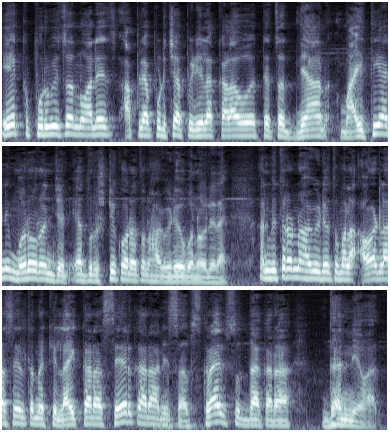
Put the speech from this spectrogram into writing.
एक पूर्वीचं नॉलेज आपल्या पुढच्या पिढीला कळावं त्याचं ज्ञान माहिती आणि मनोरंजन या दृष्टिकोनातून हा व्हिडिओ बनवलेला आहे. आणि मित्रांनो हा व्हिडिओ तुम्हाला आवडला असेल तर नक्की लाईक करा शेअर करा आणि सबस्क्राईबसुद्धा करा. धन्यवाद.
